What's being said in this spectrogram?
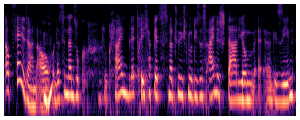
Auf Feldern auch. Mhm. Und das sind dann so, so Blätter. Ich habe jetzt natürlich nur dieses eine Stadium äh, gesehen.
